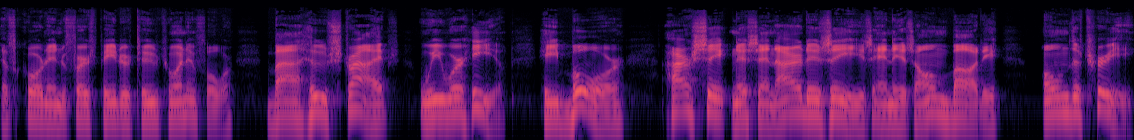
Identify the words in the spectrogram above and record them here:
according to 1 Peter 2.24, by whose stripes we were healed. He bore our sickness and our disease in his own body on the tree.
